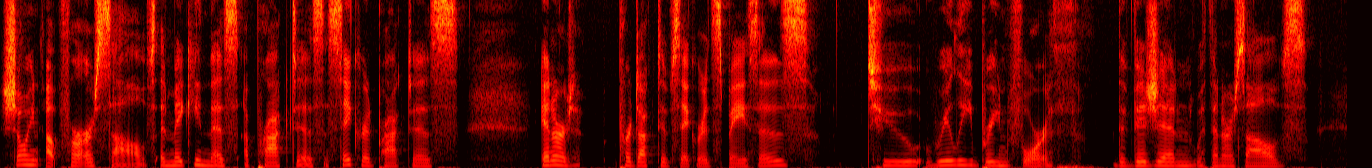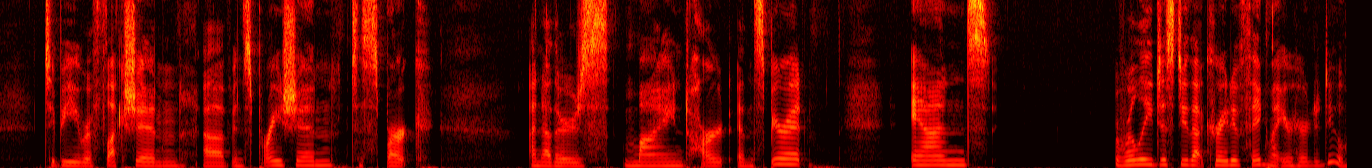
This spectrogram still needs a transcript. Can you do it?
showing up for ourselves and making this a practice, a sacred practice in our productive sacred spaces to really bring forth the vision within ourselves, to be reflection of inspiration, to spark another's mind, heart, and spirit, and really just do that creative thing that you're here to do.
